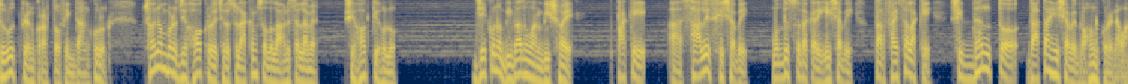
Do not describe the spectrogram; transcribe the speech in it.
দূরত প্রেরণ করার তৌফিক দান করুন। ছয় নম্বরের যে হক রয়েছে রসুল আকরম সাল্লাহ সাল্লামের সে হকটি হলো যে কোনো বিবাদমান বিষয়ে তাকে সালিস হিসাবে, মধ্যস্থতাকারী হিসাবে তার ফয়সালাকে সিদ্ধান্ত দাতা হিসাবে গ্রহণ করে নেওয়া।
